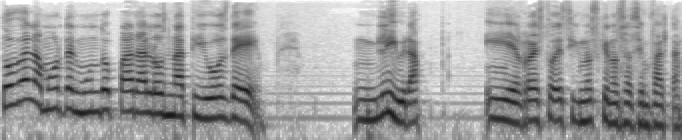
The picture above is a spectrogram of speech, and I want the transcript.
todo el amor del mundo para los nativos de mm, Libra y el resto de signos que nos hacen falta.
